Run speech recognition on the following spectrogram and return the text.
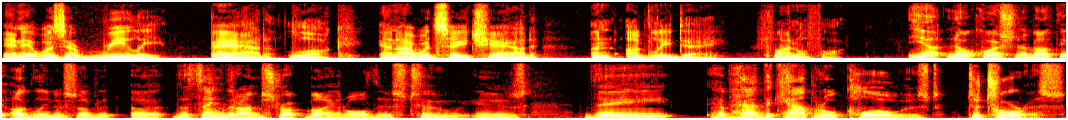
And it was a really bad look. And I would say, Chad, an ugly day. Final thought. Yeah, no question about the ugliness of it. Uh, the thing that I'm struck by in all this, too, is they have had the Capitol closed to tourists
